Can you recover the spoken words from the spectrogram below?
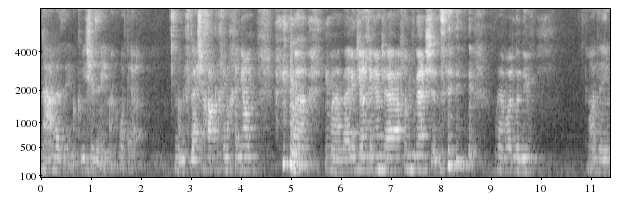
הנהג הזה, עם הכביש הזה, עם ה-whatever. עם המפגש אחר כך עם החניון, עם הבעלים של החניון שהיה אחלה מפגש, אז הוא היה מאוד נדיב, מאוד נעים.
